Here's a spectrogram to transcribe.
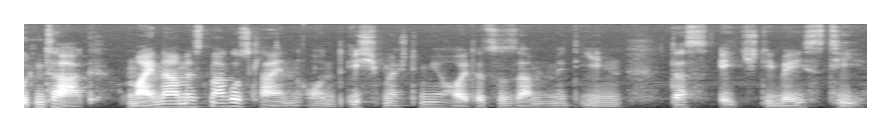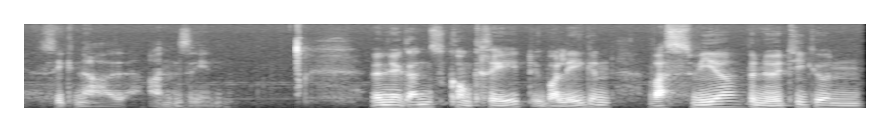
Guten Tag, mein Name ist Markus Klein und ich möchte mir heute zusammen mit Ihnen das HD-Base-T-Signal ansehen. Wenn wir ganz konkret überlegen, was wir benötigen,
